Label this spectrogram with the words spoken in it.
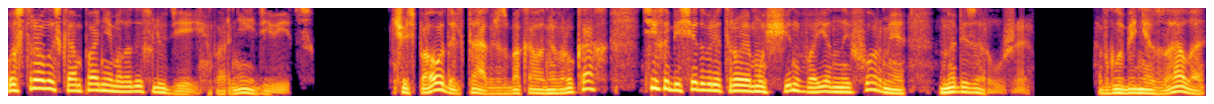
устроилась компания молодых людей, парней и девиц. Чуть поодаль, также с бокалами в руках, тихо беседовали трое мужчин в военной форме, но без оружия. В глубине зала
